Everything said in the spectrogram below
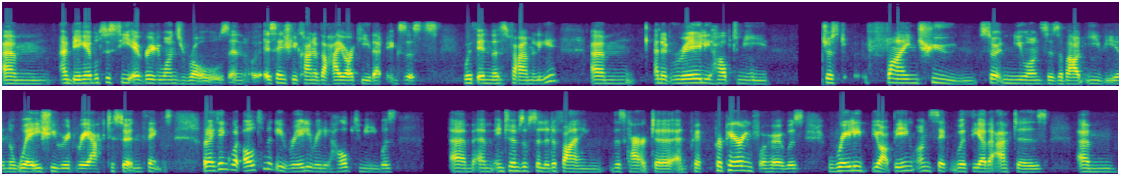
um, and being able to see everyone's roles and essentially kind of the hierarchy that exists within this family. Um, and it really helped me just fine tune certain nuances about Evie and the way she would react to certain things. But I think what ultimately really, really helped me was um, um, in terms of solidifying this character and pre- preparing for her was really yeah being on set with the other actors um,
